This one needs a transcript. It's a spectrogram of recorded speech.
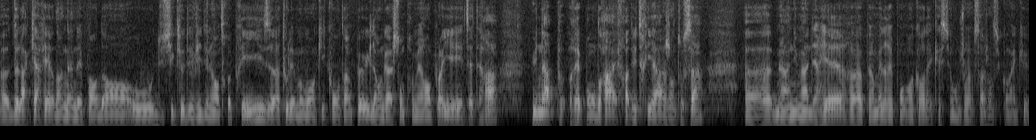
euh, de la carrière d'un indépendant ou du cycle de vie d'une entreprise. À tous les moments qui comptent un peu, il engage son premier employé, etc. Une app répondra et fera du triage dans tout ça. Euh, mais un humain derrière euh, permet de répondre encore des questions. ça, j'en suis convaincu.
